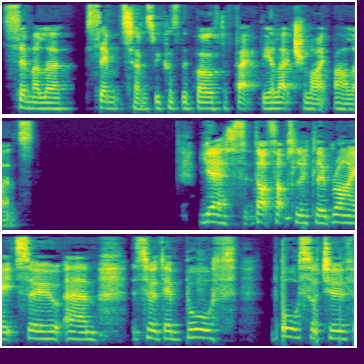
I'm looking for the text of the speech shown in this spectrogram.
similar symptoms because they both affect the electrolyte balance? Yes, that's absolutely right. So, um, so they're both both sort of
